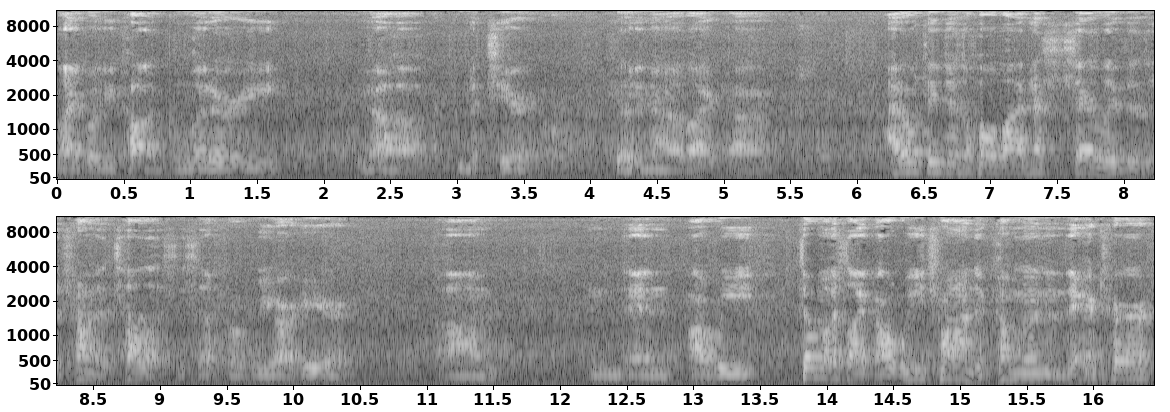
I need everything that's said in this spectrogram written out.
like what do you call it, glittery uh, material. Okay. You know, like um, I don't think there's a whole lot necessarily that they're trying to tell us, except for we are here, um, and, and are we? It's almost like are we trying to come into their turf?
